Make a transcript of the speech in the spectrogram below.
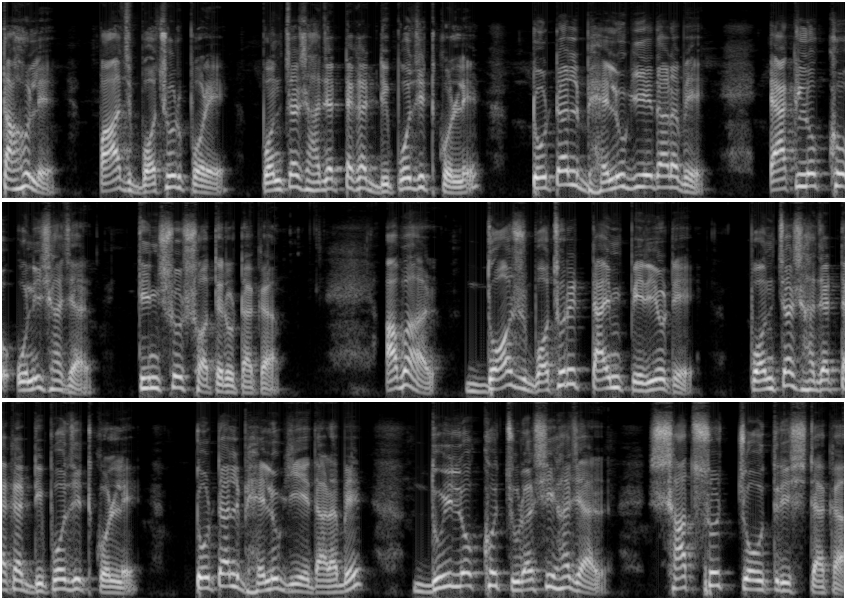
তাহলে পাঁচ বছর পরে পঞ্চাশ হাজার টাকা ডিপোজিট করলে টোটাল ভ্যালু গিয়ে দাঁড়াবে এক লক্ষ উনিশ হাজার তিনশো সতেরো টাকা। আবার দশ বছরের টাইম পিরিয়ডে পঞ্চাশ হাজার টাকা ডিপোজিট করলে টোটাল ভ্যালু গিয়ে দাঁড়াবে দুই লক্ষ চুরাশি হাজার সাতশো চৌত্রিশ টাকা।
